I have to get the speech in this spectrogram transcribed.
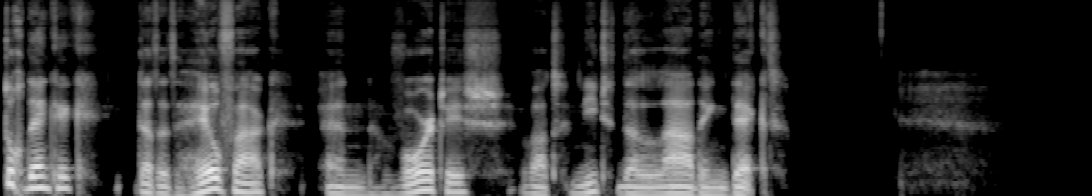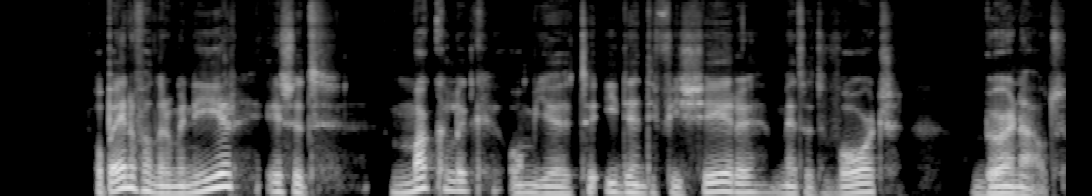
Toch denk ik dat het heel vaak een woord is wat niet de lading dekt. Op een of andere manier is het makkelijk om je te identificeren met het woord burn-out.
